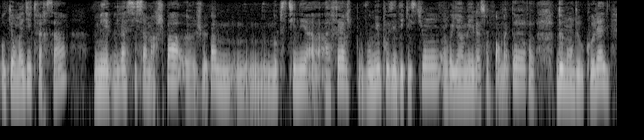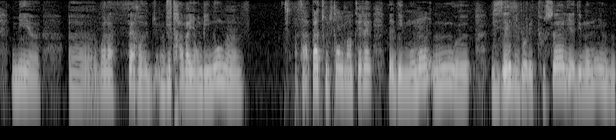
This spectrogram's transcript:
ok, on m'a dit de faire ça, mais là, si ça marche pas, je ne vais pas m'obstiner à, faire. Il vaut mieux poser des questions, envoyer un mail à son formateur, demander aux collègues, mais voilà, faire euh, du, travail en binôme, euh, ça n'a pas tout le temps de l'intérêt. Il y a des moments où les élèves ils doivent être tout seuls, il y a des moments où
